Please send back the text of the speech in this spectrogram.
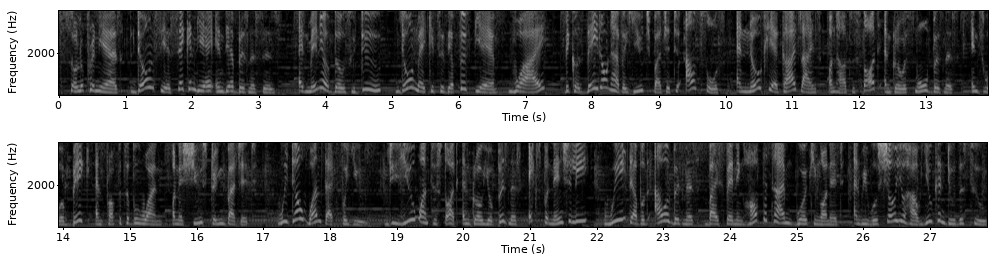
solopreneurs don't see a second year in their businesses, and many of those who do don't make it to their fifth year. Why? Because they don't have a huge budget to outsource and no clear guidelines on how to start and grow a small business into a big and profitable one on a shoestring budget. We don't want that for you. Do you want to start and grow your business exponentially? We doubled our business by spending half the time working on it, and we will show you how you can do this too.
